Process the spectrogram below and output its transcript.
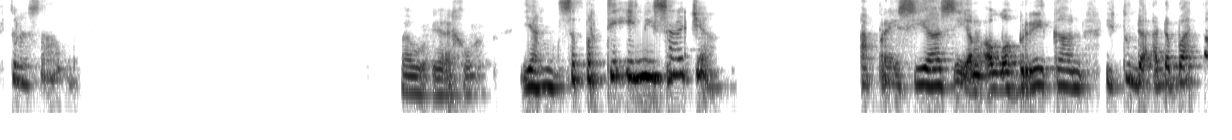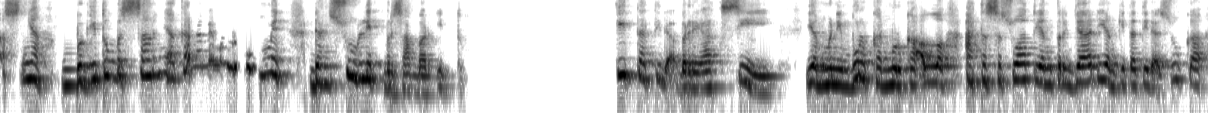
Itulah sabar. Tahu ya ikhwan yang seperti ini saja. Apresiasi yang Allah berikan itu tidak ada batasnya, begitu besarnya karena memang rumit dan sulit bersabar itu. Kita tidak bereaksi yang menimbulkan murka Allah atas sesuatu yang terjadi yang kita tidak suka.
